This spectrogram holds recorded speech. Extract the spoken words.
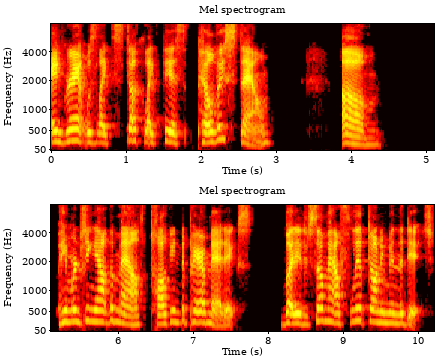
and Grant was like stuck like this, pelvis down, um hemorrhaging out the mouth, talking to paramedics, but it somehow flipped on him in the ditch.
